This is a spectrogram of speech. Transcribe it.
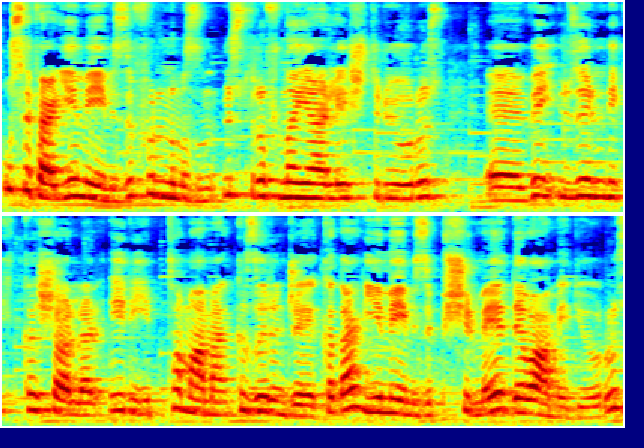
Bu sefer yemeğimizi fırınımızın üst tarafına yerleştiriyoruz. Ee, ve üzerindeki kaşarlar eriyip tamamen kızarıncaya kadar yemeğimizi pişirmeye devam ediyoruz.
